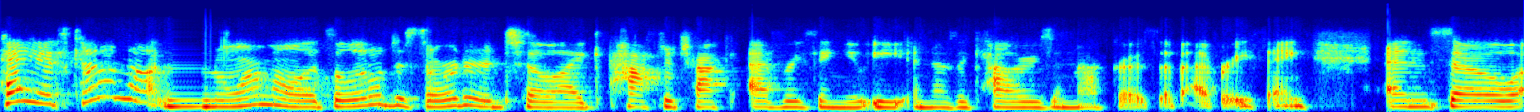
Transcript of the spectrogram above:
hey it's kind of not normal. It's a little disordered to like have to track everything you eat and know the calories and macros of everything. And so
